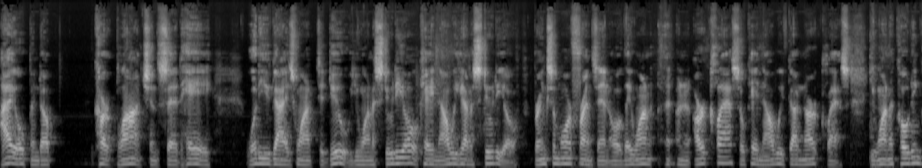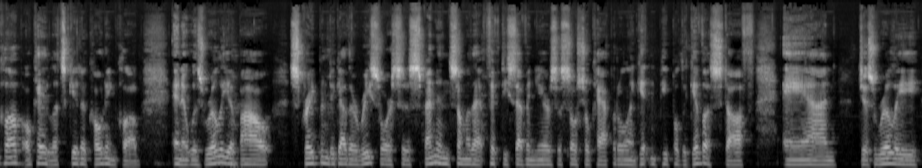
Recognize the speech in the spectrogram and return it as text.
I opened up carte blanche and said, Hey, what do you guys want to do? You want a studio? Okay, now we got a studio. Bring some more friends in. Oh, they want an art class? Okay, now we've got an art class. You want a coding club? Okay, let's get a coding club. And it was really about scraping together resources, spending some of that 57 years of social capital and getting people to give us stuff and just really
